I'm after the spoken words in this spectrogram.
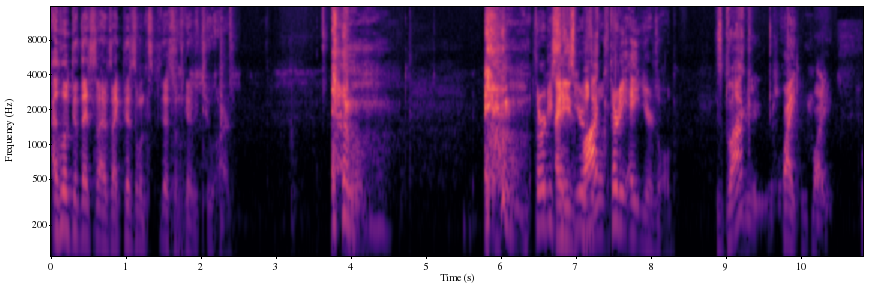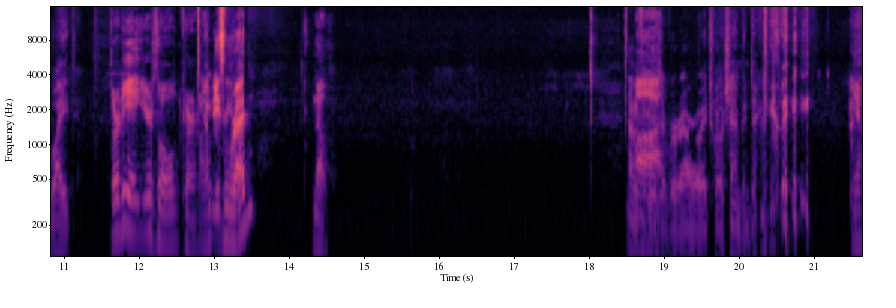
I looked at this and I was like this one's this one's gonna be too hard. Thirty And six he's years black? old. Thirty eight years old. He's black? White. White. White. Thirty eight years old currently. Amazing Red? No. I don't think he was Uh, ever ROH world champion, technically. Yeah.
